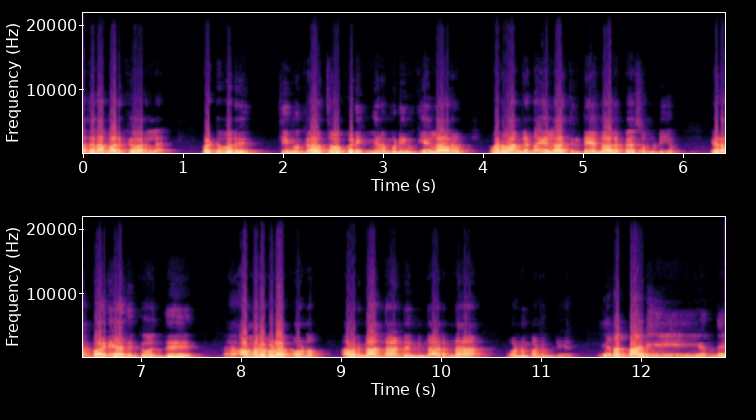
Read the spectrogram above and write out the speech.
அதை நான் மறுக்க வரல. பட் ஒரு திமுகவை தோக்கடிக்குங்கிற முடிவுக்கு எல்லாரும் வருவாங்கன்னா எல்லாத்துக்கிட்டையும் என்னால் பேச முடியும். எடப்பாடி அதுக்கு வந்து அமனபலாக போனோம். அவர் நான் தான் நின்னாருன்னா ஒன்றும் பண்ண முடியாது. எடப்பாடி வந்து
